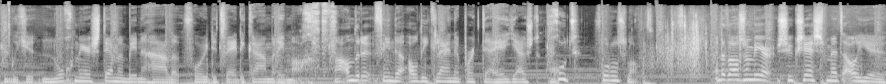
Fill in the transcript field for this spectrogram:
Dan moet je nog meer stemmen binnenhalen voor je de Tweede Kamer in mag. Maar anderen vinden al die kleine partijen juist goed voor ons land. En dat was hem weer. Succes met al je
